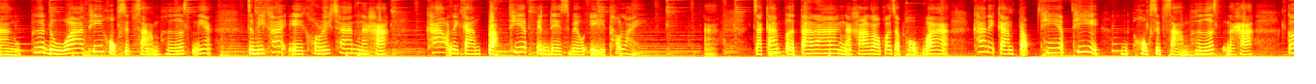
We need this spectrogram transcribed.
างเพื่อดูว่าที่ 63 เฮิร์ตซ์เนี่ย จะมีค่า A correction นะคะ ค่าในการปรับเทียบเป็น decibel A เท่าไหร่ จากการเปิดตารางนะคะ เราก็จะพบว่าค่าในการปรับเทียบที่ 63 เฮิร์ตซ์นะคะ ก็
